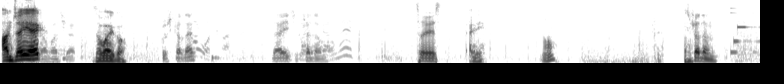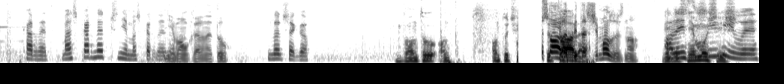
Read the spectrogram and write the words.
Andrzejek! Zawołaj go. Daję ci, sprzedam. Co jest? Ej, No? Sprzedam. Karnet. Masz karnet, czy nie masz karnetu? Nie mam karnetu. Dlaczego? bo on tu, on, on tu ćwiczy ale pale. pytać się możesz, no. Wiedzieć nie musisz. niemiły.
